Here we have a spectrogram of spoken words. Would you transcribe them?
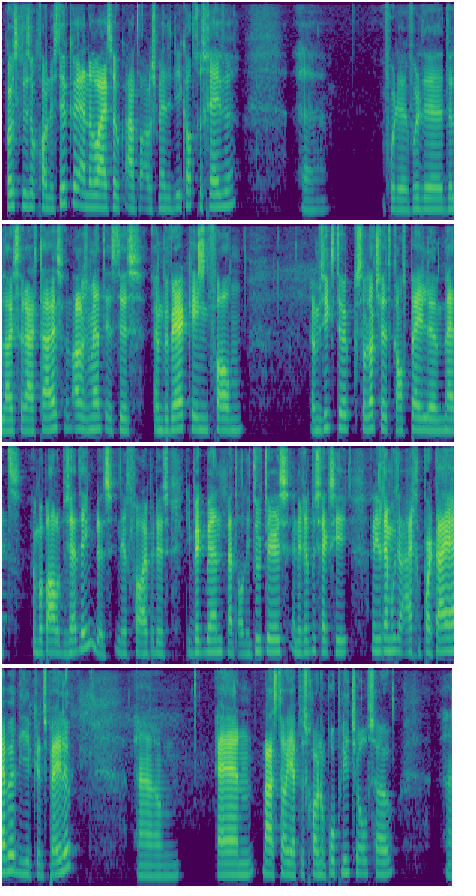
koos ik dus ook gewoon de stukken en er waren dus ook een aantal arrangementen die ik had geschreven. Uh, voor de, voor de, de luisteraars thuis. Een arrangement is dus een bewerking van een muziekstuk, zodat je het kan spelen met een bepaalde bezetting. Dus in dit geval heb je dus die big band met al die toeters en de ritmesectie. En iedereen moet een eigen partij hebben die je kunt spelen. Um, en nou, stel je hebt dus gewoon een popliedje of zo. Uh,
